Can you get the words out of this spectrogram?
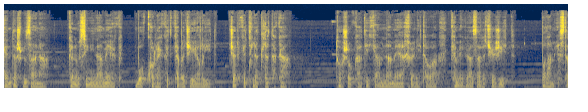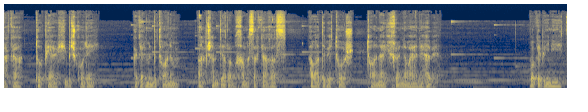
هێندەش بزانە کە نووسینی نامەیەک بۆ کوڕێکت کە بەجێیەڵیت جەرگت لەت لەت ئەکا. تۆش ئەو کاتەی کە ئەم نامەیە خوێنیتەوە کەمێک ئازار ئەچێژیت، بەڵام ئێستاکە تۆ پیاوێکی بچکۆلەی. ئەگەر من بتوانم ئەم چەند دێڕە بخەمە سەر کاغەز، ئەوا دەبێ تۆش توانای خوێندنەوەیانێ هەبێ. وەک ئەبینیت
